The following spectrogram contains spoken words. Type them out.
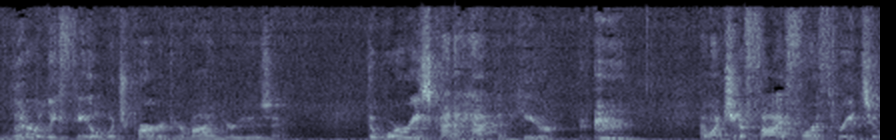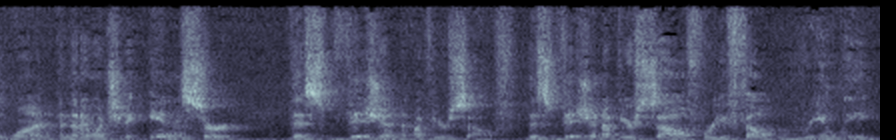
literally feel which part of your mind you're using. The worries kind of happen here. I want you to five, four, three, two, one, and then I want you to insert this vision of yourself, this vision of yourself where you felt really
